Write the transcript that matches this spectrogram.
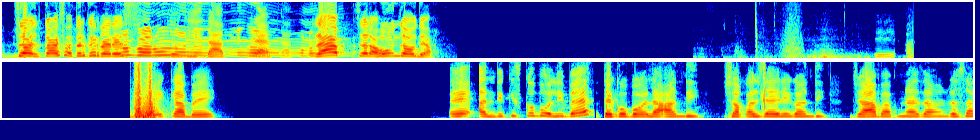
चल काय सादर करणार आहेस? रॅप चला होऊन जाऊ द्या. क्या बे? ए आंधी किसको बोली बे? तेको बोला आंधी शक्ल तेरी गंदी जा अपना जान रसा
